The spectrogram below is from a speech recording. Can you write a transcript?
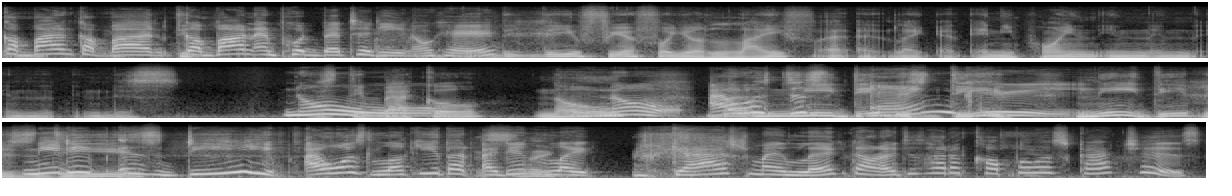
kaban, kaban, did, kaban, and put betadine, okay. Do you fear for your life at, at, like at any point in in in, in this no this debacle? No. No, I was just knee deep is deep. Knee deep is Knee deep. Knee deep is deep. I was lucky that I didn't like- like, gash my leg down. I just had a couple of scratches.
